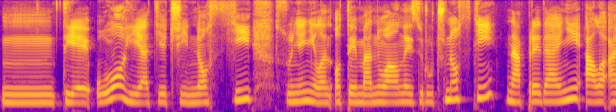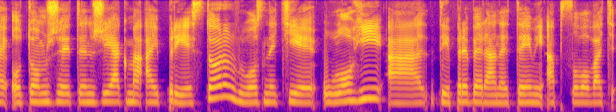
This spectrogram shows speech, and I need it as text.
mm, tie úlohy a tie činnosti sú není len o tej manuálnej zručnosti na predajni, ale aj o tom, že ten žiak má aj priestor, rôzne tie úlohy a tie preberané témy absolvovať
